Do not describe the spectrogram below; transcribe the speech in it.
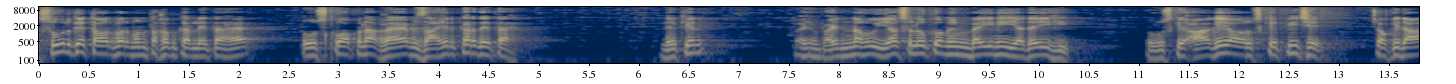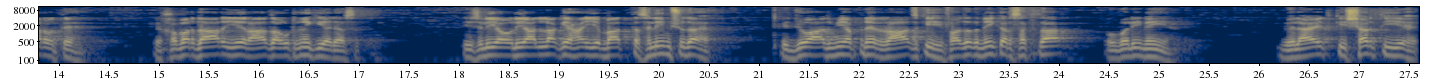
رسول کے طور پر منتخب کر لیتا ہے، تو اس کو اپنا غیب ظاہر کر دیتا ہے۔ لیکن بھن یسل کو ممبئی یدئی ہی تو اس کے آگے اور اس کے پیچھے چوکیدار ہوتے ہیں کہ خبردار یہ راز آؤٹ نہیں کیا جا سکتا۔ اس لیے اولیاء اللہ کے یہاں یہ بات تسلیم شدہ ہے کہ جو آدمی اپنے راز کی حفاظت نہیں کر سکتا، وہ ولی نہیں ہے۔ ولایت کی شرط یہ ہے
